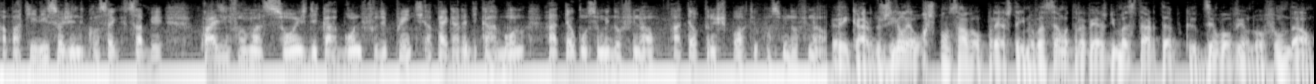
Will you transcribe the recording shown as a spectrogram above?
A partir disso, a gente consegue saber quais informações de carbono footprint, a pegada de carbono, até o consumidor final, até o transporte e o consumidor final. Ricardo Gil é o responsável por esta inovação através de uma startup que desenvolveu no Fundão.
